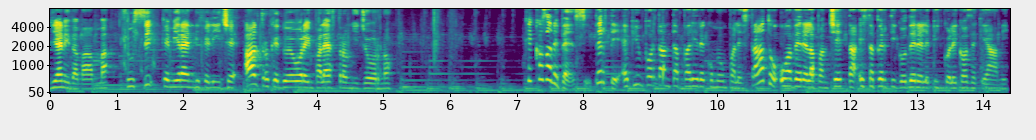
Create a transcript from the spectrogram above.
Vieni da mamma, tu sì che mi rendi felice, altro che due ore in palestra ogni giorno. Che cosa ne pensi? Per te è più importante apparire come un palestrato o avere la pancetta e saperti godere le piccole cose che ami?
